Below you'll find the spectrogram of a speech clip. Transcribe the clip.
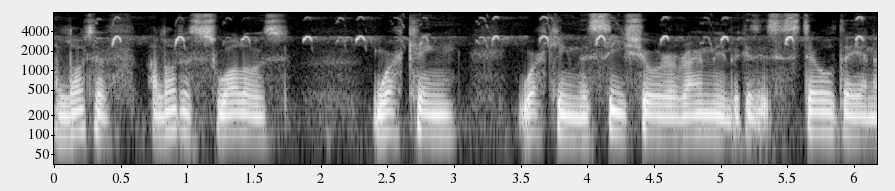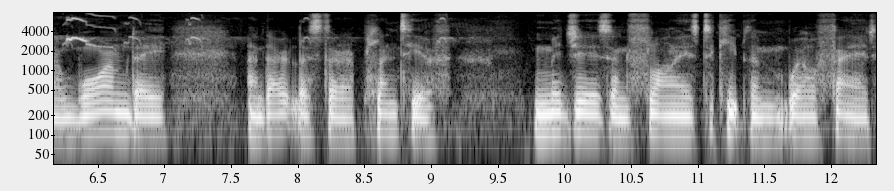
a lot of a lot of swallows working working the seashore around me because it's a still day and a warm day and doubtless there are plenty of midges and flies to keep them well fed.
